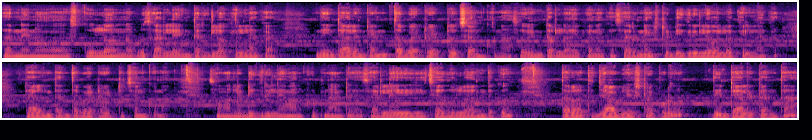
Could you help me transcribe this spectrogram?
సార్ నేను స్కూల్లో ఉన్నప్పుడు సర్లే ఇంటర్వ్యూలోకి వెళ్ళినాక దీని టాలెంట్ అంతా బయట పెట్టవచ్చు అనుకున్నా. సో ఇంటర్లో అయిపోయినాక సరే నెక్స్ట్ డిగ్రీ లెవెల్లోకి వెళ్ళినాక టాలెంట్ అంతా బయట పెట్టవచ్చు అనుకున్నా. సో మళ్ళీ డిగ్రీలో ఏమనుకుంటున్నా అంటే సర్లే ఈ చదువులో ఎందుకు? తర్వాత జాబ్ చేసేటప్పుడు దీని టాలెంట్ అంతా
